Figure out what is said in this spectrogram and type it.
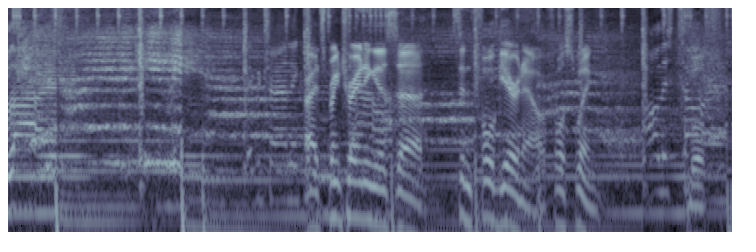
my life. All right, spring training is uh, it's in full gear now, full swing. Wolf,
